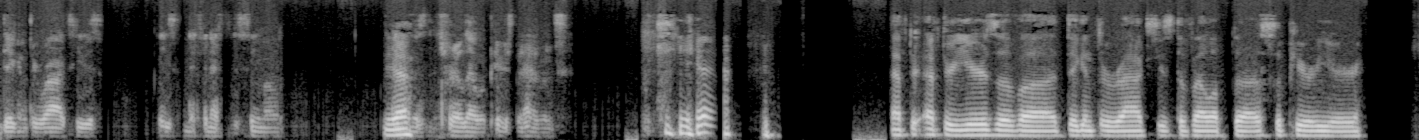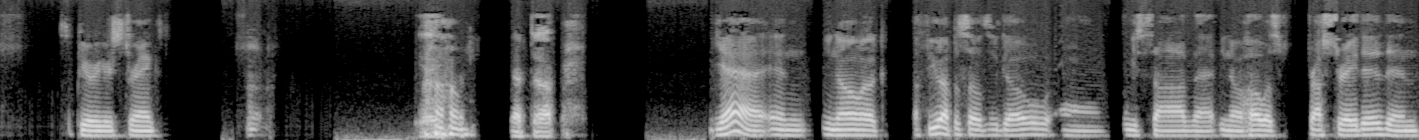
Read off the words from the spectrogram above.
Digging through rocks, he's he's connected to Simon. Yeah, It's the trail that would pierce the heavens. yeah. After after years of uh, digging through rocks, he's developed uh, superior superior strength. Yeah, Um, stepped up. Yeah, and you know, a, a few episodes ago, uh, we saw that you know Ho was frustrated, and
